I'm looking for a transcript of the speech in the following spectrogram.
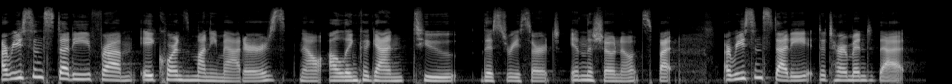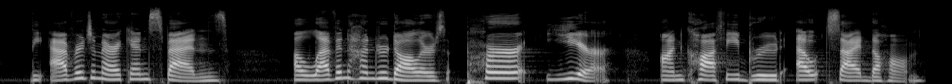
A recent study from Acorns Money Matters, now I'll link again to this research in the show notes, but a recent study determined that the average American spends $1,100 per year on coffee brewed outside the home.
